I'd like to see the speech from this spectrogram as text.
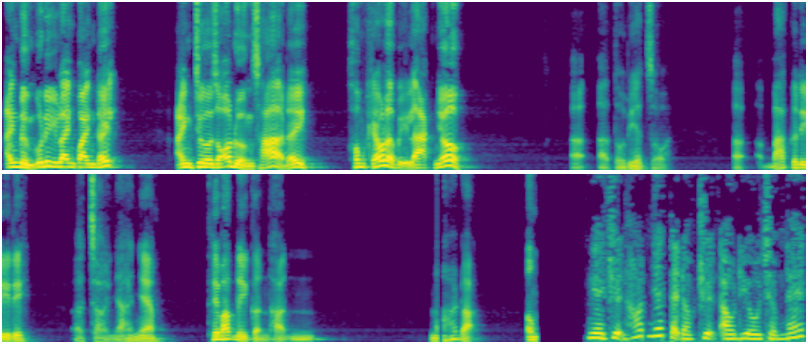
Anh đừng có đi loanh quanh đấy. Anh chưa rõ đường xá ở đây, không khéo là bị lạc nhớ à, à, tôi biết rồi. À, bác cứ đi đi. À, trời nhá nhem thế bác đi cẩn thận. Nói đoạn. Ông nghe chuyện hot nhất tại đọc truyện audio .net.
